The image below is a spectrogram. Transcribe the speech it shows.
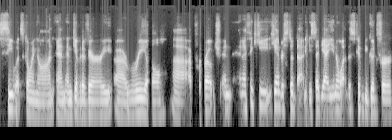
see what's going on and, and give it a very uh, real uh, approach. And and I think he he understood that. He said, yeah, you know what, this could be good for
